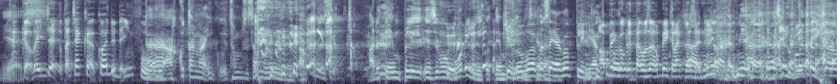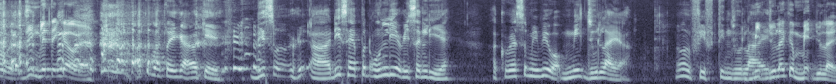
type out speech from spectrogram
Yes. Cakap lah Ijat Kau tak cakap Kau ada that info. Tak, Aku tak nak ikut sama-sama. Aku Ada template je semua. Boring ikut template ni berbual pasal aeroplane ni. Apa aku, yang kau ketahui Apa yang kelakar Ah, sangat? ni lah, ni lah. Jing beletik kau. Jing beletik kau eh. Aku baru teringat Okay. This uh, This happened only recently eh Aku rasa maybe what Mid July ah. Oh, 15 July. Mid July ke mid July?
